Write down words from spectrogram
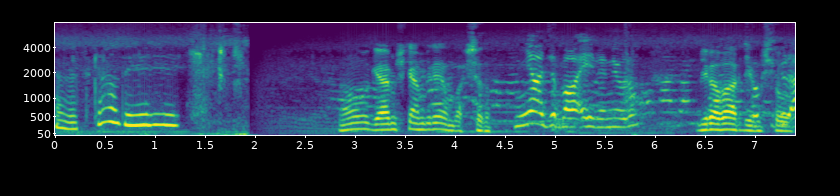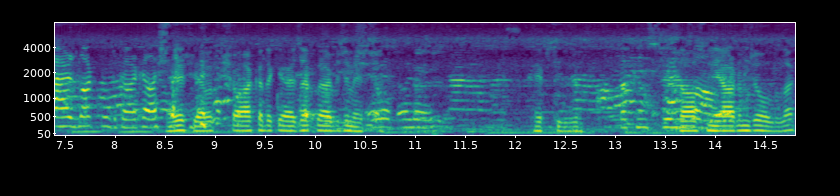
Evet geldik. Ne oldu gelmişken biraya mı başladım? Niye acaba eğleniyorum? Bira var Çok diyormuş şükür soğuk. erzak bulduk arkadaşlar. Evet ya bak şu arkadaki erzaklar bizim hepsi. Hepsi bizim. Bakın suyumuzu Sağ olsun aldık. yardımcı oldular.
